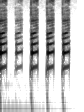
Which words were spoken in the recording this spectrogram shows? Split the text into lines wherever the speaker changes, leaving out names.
but but but but but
